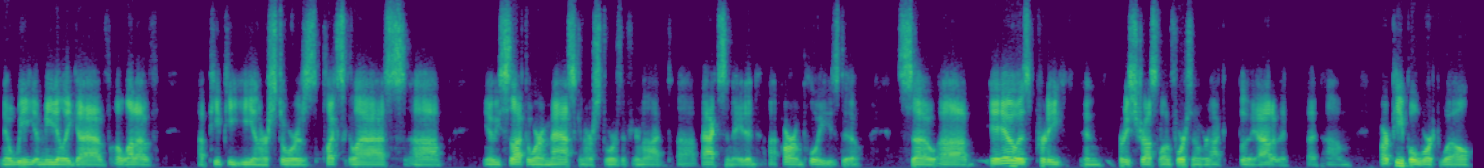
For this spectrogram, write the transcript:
You know, we immediately have a lot of uh, PPE in our stores, plexiglass. Uh, you know, you still have to wear a mask in our stores if you're not uh, vaccinated. Uh, our employees do. So it, it, was pretty and pretty stressful. Unfortunately, we're not completely out of it, but um, our people worked well.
